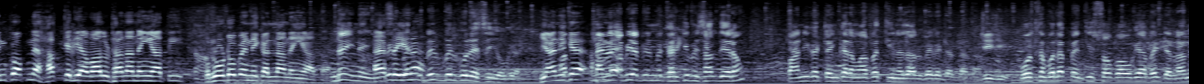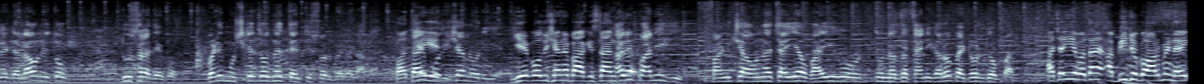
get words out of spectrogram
इनको अपने हक के लिए आवाज़ उठाना नहीं आती रोडों पे निकलना नहीं आता। नहीं नहीं ऐसे ही ना? बिल्कुल ऐसे ही हो गया। यानी कि मैं हमें- अभी अभी मैं घर की मिसाल दे रहा हूँ। पानी का टैंकर हमारे पास तीन हज़ार रुपये का डल रहा था। जी जी। वो उसने बोला पैंतीस सौ का हो गया भाई डलाने डलाओ नहीं तो दूसरा देखो। बड़ी मुश्किल से उसने तैंतीस सौ रुपये का डाला। बताइए पोजीशन हो रही है। ये पोजीशन है पाकिस्तान की। पानी की। पानी क्या होना चाहिए? भाई वो तो नजरसानी करो पेट्रोल के ऊपर। अच्छा ये बताएँ अभी जो गवर्नमेंट है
